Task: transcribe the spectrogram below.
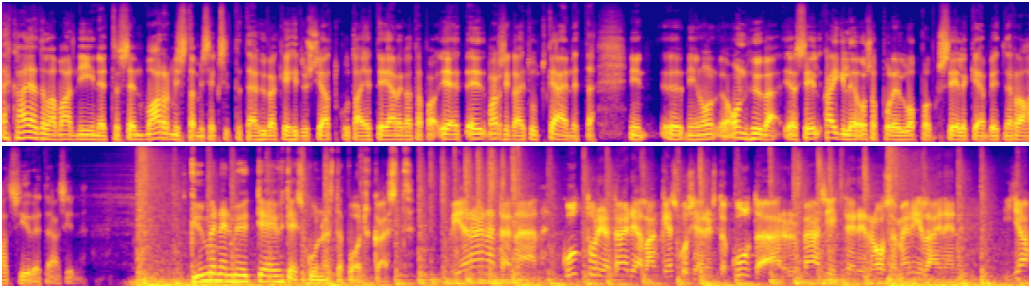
ehkä ajatellaan vain niin, että sen varmistamiseksi, että tämä hyvä kehitys jatkuu tai ettei ainakaan tapa, ettei, varsinkaan ei tule käännettä, niin, niin on, on hyvä ja se, kaikille osapuolille loppujen lopuksi selkeämpi, että ne rahat siirretään sinne. Kymmenen myyttiä yhteiskunnasta podcast. Vieraina tänään kulttuuri- ja taidealan keskusjärjestö Kulta ry pääsihteeri Roosa Meriläinen ja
